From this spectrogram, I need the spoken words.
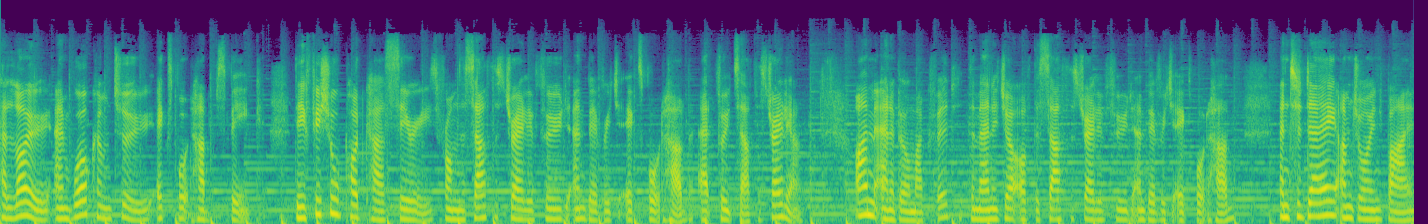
Hello, and welcome to Export Hub Speak, the official podcast series from the South Australia Food and Beverage Export Hub at Food South Australia. I'm Annabelle Mugford, the manager of the South Australia Food and Beverage Export Hub, and today I'm joined by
